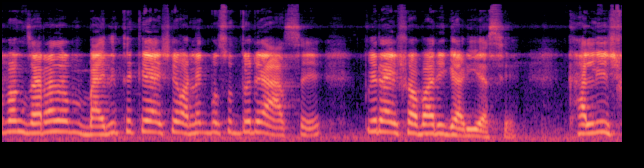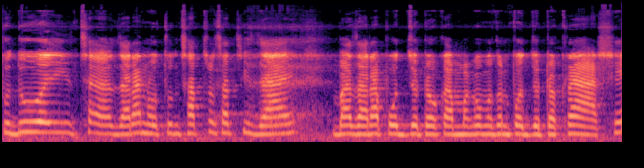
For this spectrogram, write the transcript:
এবং যারা বাইরে থেকে এসে অনেক বছর ধরে আসে, প্রায় সবারই গাড়ি আছে। খালি শুধু ওই যারা নতুন ছাত্রছাত্রী যায় বা যারা পর্যটক আমার মতন পর্যটকরা আসে,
